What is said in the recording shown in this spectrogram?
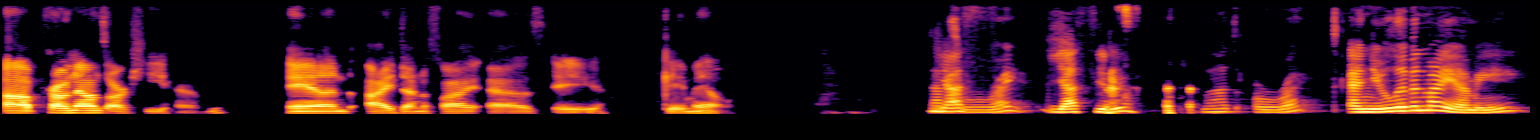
Uh, pronouns are he, him, and I identify as a gay male. That's Yes. right. Yes, you do. That's right. And you live in Miami.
